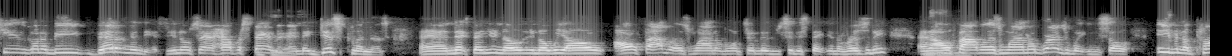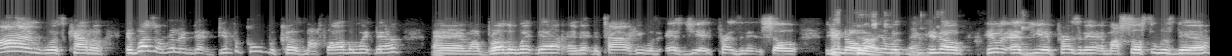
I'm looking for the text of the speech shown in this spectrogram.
kid's gonna be better than this. You know, what I'm saying have a standard, and they discipline us. And next thing you know, you know, we all all five of us wound up going to Elizabeth City State University, and mm-hmm. all five of us wound up graduating. So even applying was kind of it wasn't really that difficult because my father went there and my brother went there, and at the time he was SGA president. So you know, it was you know he was SGA president, and my sister was there.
